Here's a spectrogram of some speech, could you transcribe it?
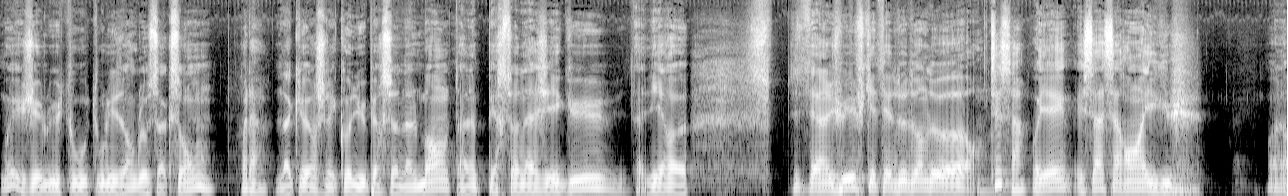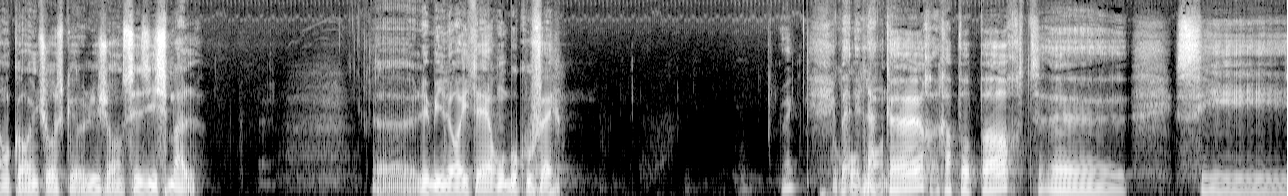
Oui, j'ai lu tous les anglo-saxons. Voilà. Lacker, je l'ai connu personnellement. C'est un personnage aigu, c'est-à-dire. c'était un juif qui était dedans dehors. C'est ça. Vous voyez? Et ça, ça rend aigu. Voilà, encore une chose que les gens saisissent mal. les minoritaires ont beaucoup fait. Oui. Ben, la cœur, Rapoport, euh, c'est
